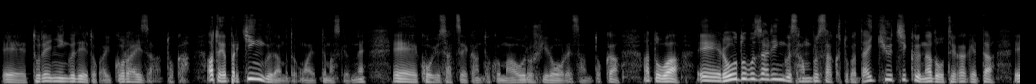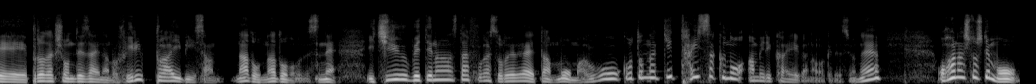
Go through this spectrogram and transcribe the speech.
えー、トレーニングデーとかイコライザーとかあとやっぱりキングダムとかもやってますけどね、えー、こういう撮影監督マウロ・フィオーレさんとかあとは、え、ロード・オブ・ザ・リング3部作とか第9地区などを手掛けた、え、プロダクションデザイナーのフィリップ・アイビーさんなどなどのですね一流ベテランスタッフが揃えられたもう孫うことなき大作のアメリカ映画なわけですよね。お話としても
